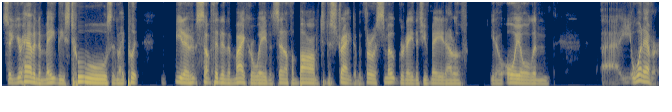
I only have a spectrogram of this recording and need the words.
so you're having to make these tools and like put you know something in the microwave and set off a bomb to distract them and throw a smoke grenade that you've made out of you know oil and uh, whatever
